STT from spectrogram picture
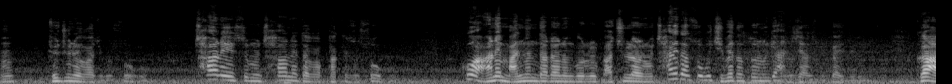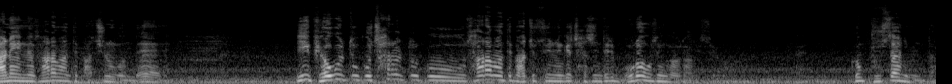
어? 조준해가지고 쏘고 차 안에 있으면 차 안에다가 밖에서 쏘고 그 안에 맞는다라는 거를 맞추려는 거 차에다 쏘고 집에다 쏘는 게 아니지 않습니까, 애들이. 그 안에 있는 사람한테 맞추는 건데 이 벽을 뚫고 차를 뚫고 사람한테 맞출 수 있는 게 자신들이 뭐라고 생각을 하겠어요. 네. 그건 불산입니다.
